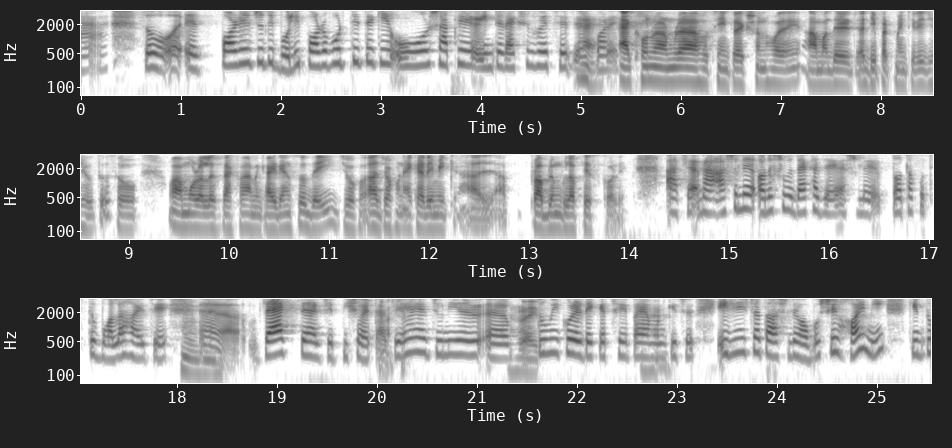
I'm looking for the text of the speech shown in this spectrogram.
হ্যাঁ। সো পরে যদি বলি পরবর্তীতে কি ওর সাথে ইন্টারাকশন হয়েছে যে হ্যাঁ পরে? এখন আমরা হচ্ছে ইন্টারাকশন হয় আমাদের ডিপার্টমেন্টেরই যেহেতু। সো মোরালেস দেখো আমি গাইডেন্সও দেই যখন একাডেমিক প্রবলেমগুলো ফেস করে। আচ্ছা না আসলে অনেক সময় দেখা যায় আসলে তথাকথিত বলা হয় যে র্যাক দেওয়ার যে বিষয়টা যে আচ্ছা। হ্যাঁ জুনিয়র তুমি করে ডেকেছে বা এমন হ্যাঁ। কিছু এই জিনিসটা তো আসলে অবশ্যই হয়নি কিন্তু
